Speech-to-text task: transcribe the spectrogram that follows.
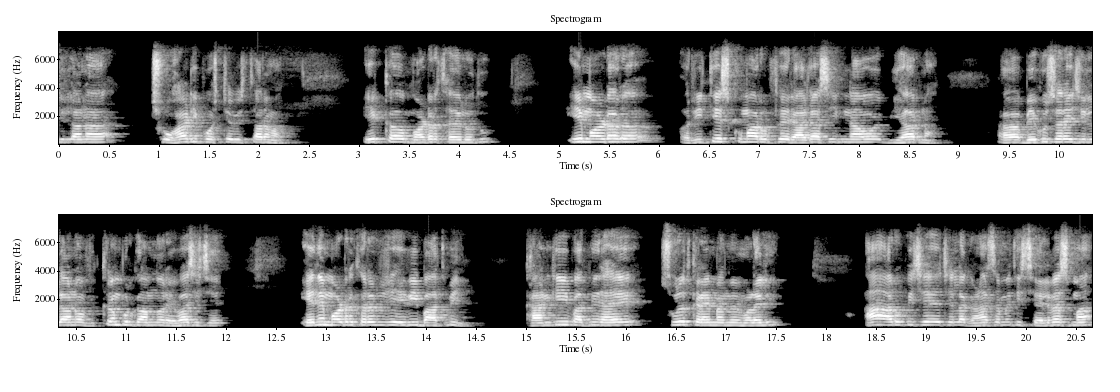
જિલ્લાના છોહાડી પોસ્ટે વિસ્તારમાં એક મર્ડર થયેલું હતું. એ મર્ડર રીતેશ કુમાર ઉર્ફે રાજાસિંહના હોય, બિહારના બેગુસરાય જિલ્લાનો વિક્રમપુર ગામનો રહેવાસી છે. એને મર્ડર કરેલું છે એવી બાતમી ખાનગી બાતમી રાહે સુરત ક્રાઇમમાં મળેલી. આ આરોપી છે, છેલ્લા ઘણા સમયથી સેલવેસમાં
